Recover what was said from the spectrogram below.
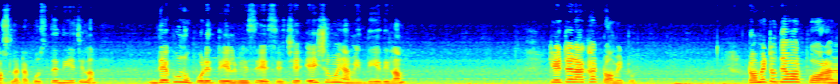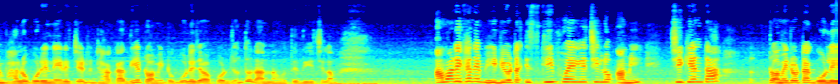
মশলাটা কষতে দিয়েছিলাম। দেখুন উপরে তেল ভেসে এসেছে। এই সময় আমি দিয়ে দিলাম কেটে রাখা টমেটো। টমেটো দেওয়ার পর আমি ভালো করে নেড়েচেড়ে ঢাকা দিয়ে টমেটো গলে যাওয়া পর্যন্ত রান্না হতে দিয়েছিলাম। আমার এখানে ভিডিওটা স্কিপ হয়ে গেছিল। আমি চিকেনটা, টমেটোটা গলে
